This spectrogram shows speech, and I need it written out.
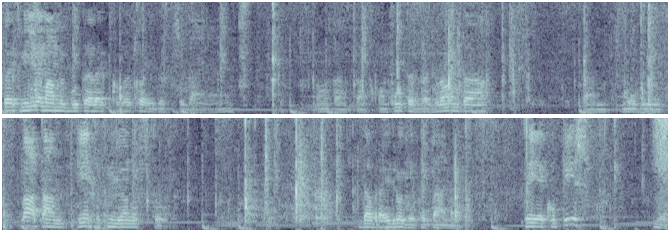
Powiedz mi, ile mamy butelek Coca-Coli do sprzedania, nie? On tam, tam w komputer zagląda, tam mówi, no tam 500 milionów sztuk. Dobra, i drugie pytanie. Ty je kupisz? Nie.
